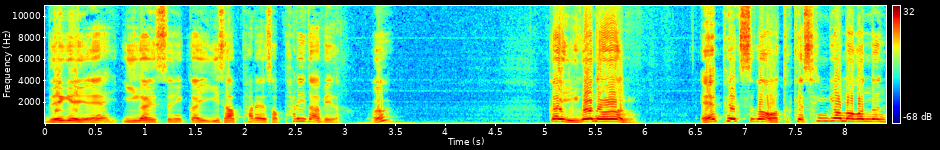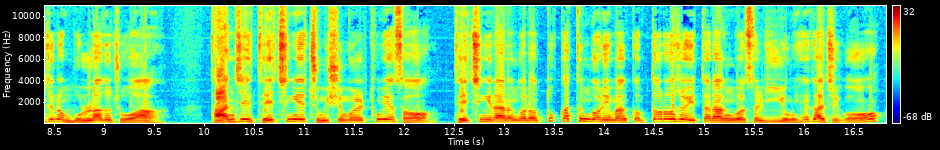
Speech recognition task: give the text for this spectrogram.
4개의 2가 있으니까 2, 4, 8에서 8이 답이다. 어? 그러니까 이거는 fx가 어떻게 생겨 먹었는지는 몰라도 좋아. 단지 대칭의 중심을 통해서 대칭이라는 것은 똑같은 거리만큼 떨어져 있다는 것을 이용해 가지고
